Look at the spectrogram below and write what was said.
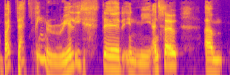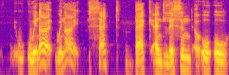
but that thing really stirred in me. And so, um, when I when I sat back and listened or, or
